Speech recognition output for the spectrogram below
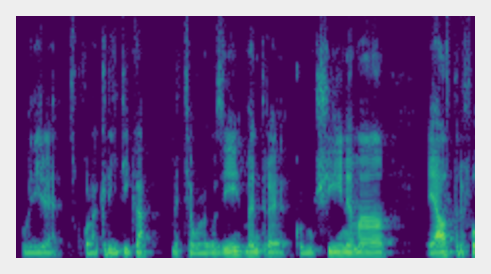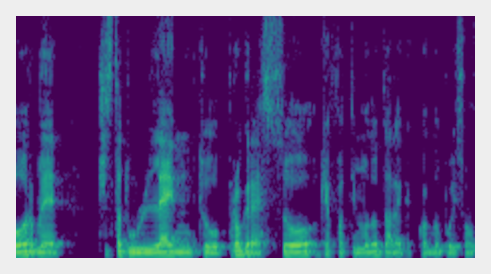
come dire, scuola critica, mettiamola così, mentre con cinema e altre forme c'è stato un lento progresso che ha fatto in modo tale che quando poi sono,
